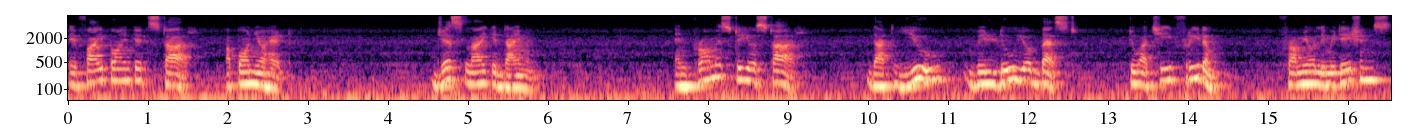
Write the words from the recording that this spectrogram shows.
a five pointed star upon your head, just like a diamond, and promise to your star that you will do your best to achieve freedom from your limitations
